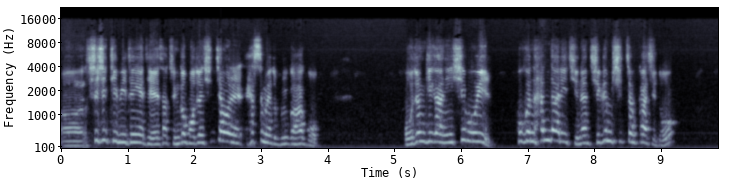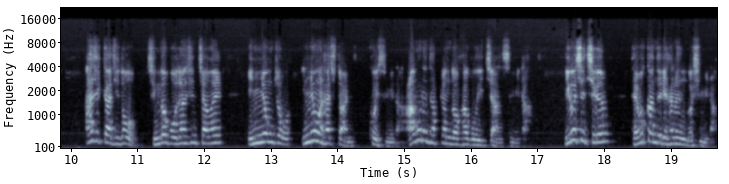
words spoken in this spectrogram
어, CCTV 등에 대해서 증거 보존 신청을 했음에도 불구하고 보존 기간이 15일 혹은 한 달이 지난 지금 시점까지도 아직까지도 증거 보존 신청을 인용 인용을 하지도 않고 있습니다. 아무런 답변도 하고 있지 않습니다. 이것이 지금 대법관들이 하는 것입니다.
